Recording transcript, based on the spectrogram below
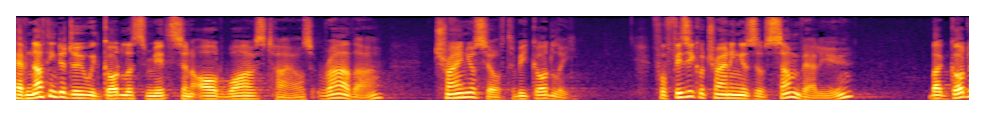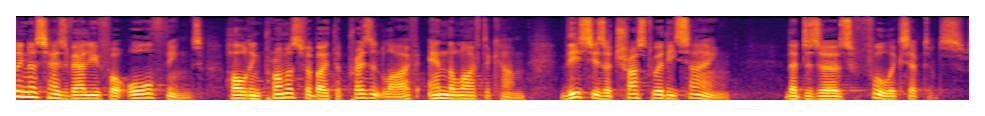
Have nothing to do with godless myths and old wives' tales. Rather, train yourself to be godly. For physical training is of some value, but godliness has value for all things, holding promise for both the present life and the life to come. This is a trustworthy saying that deserves full acceptance.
